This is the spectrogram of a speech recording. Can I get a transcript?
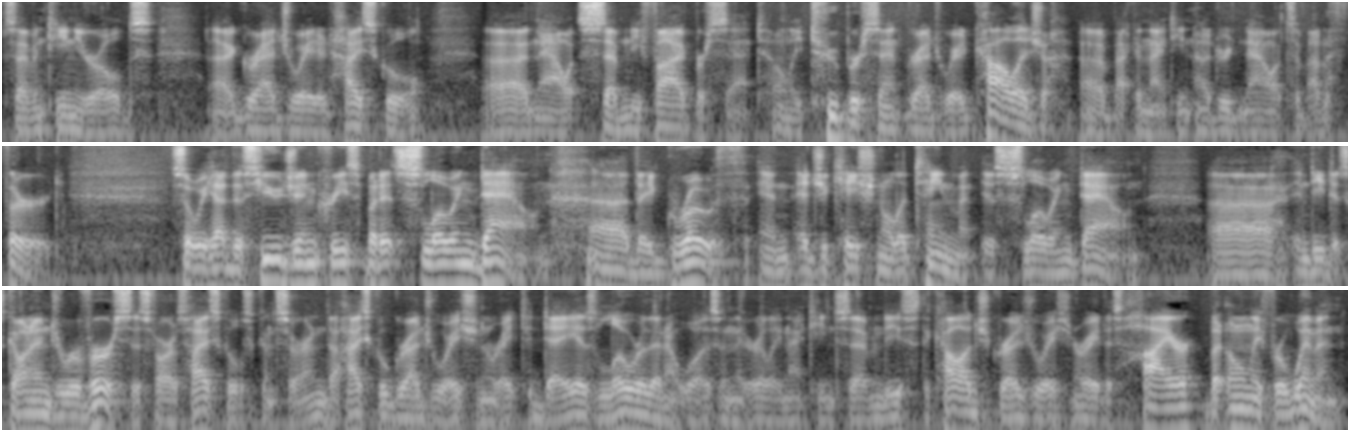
17 uh, year olds uh, graduated high school. Uh, now it's 75%. Only 2% graduated college uh, back in 1900. Now it's about a third. So we had this huge increase, but it's slowing down. Uh, the growth in educational attainment is slowing down. Uh, indeed, it's gone into reverse as far as high school is concerned. The high school graduation rate today is lower than it was in the early 1970s. The college graduation rate is higher, but only for women.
